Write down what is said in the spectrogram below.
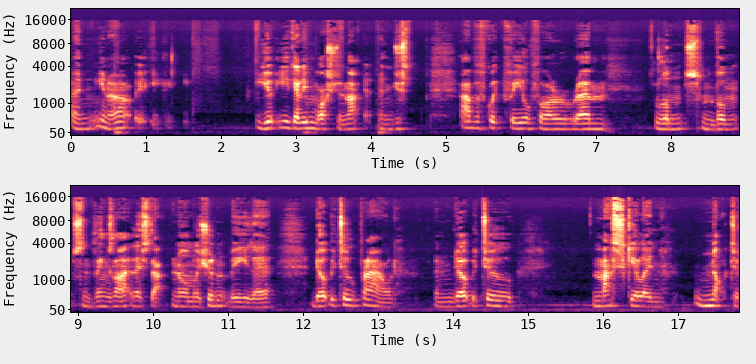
and you know, you you get him washed and that, and just have a quick feel for um, lumps and bumps and things like this that normally shouldn't be there. Don't be too proud and don't be too masculine not to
